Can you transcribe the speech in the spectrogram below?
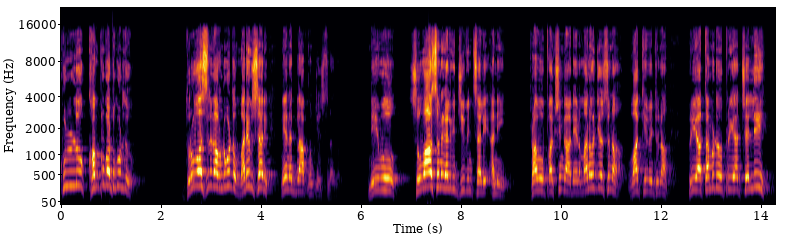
కుళ్ళు కంపు కొట్టకూడదు. దుర్వాసనగా ఉండకూడదు. మరొకసారి నేను జ్ఞాపకం చేస్తున్నాను. నీవు సువాసన కలిగి జీవించాలి అని ప్రభు పక్షంగా నేను మనవి చేస్తున్నా వాక్యం వింటున్నా. ప్రియ తమ్ముడు ప్రియ చెల్లి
